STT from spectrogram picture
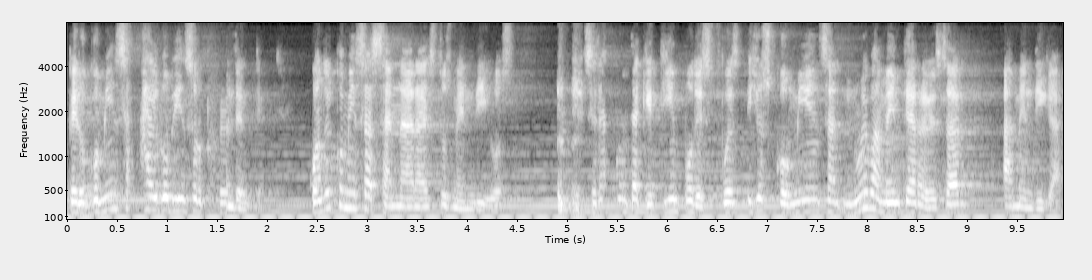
Pero comienza algo bien sorprendente. Cuando él comienza a sanar a estos mendigos, se da cuenta que tiempo después ellos comienzan nuevamente a regresar a mendigar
